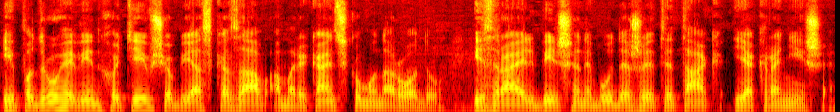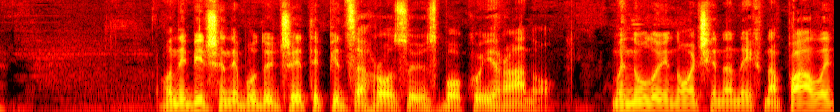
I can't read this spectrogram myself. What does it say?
І по-друге, він хотів, щоб я сказав американському народу: Ізраїль більше не буде жити так, як раніше. Вони більше не будуть жити під загрозою з боку Ірану. Минулої ночі на них напали.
